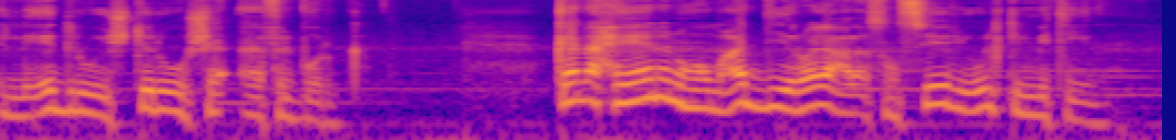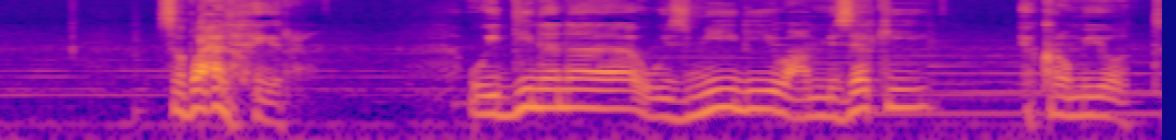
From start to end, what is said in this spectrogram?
اللي قدروا يشتروا شقة في البرج. كان أحيانا وهو معدي رايح على الأسانسير يقول كلمتين صباح الخير ويديني أنا وزميلي وعم زكي إكراميات.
